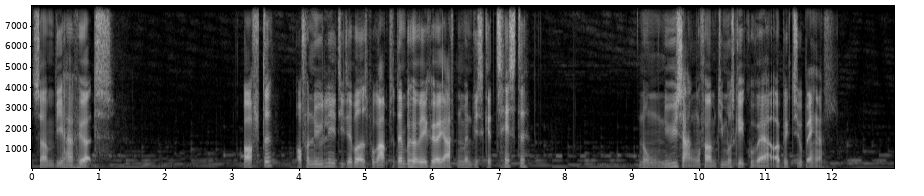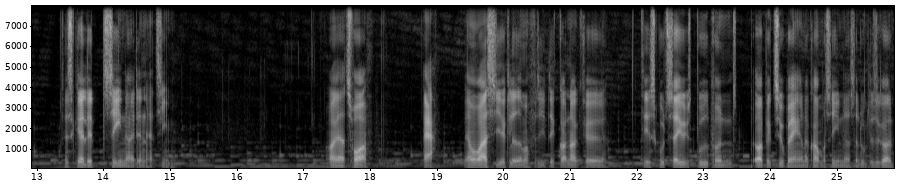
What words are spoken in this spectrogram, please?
som vi har hørt ofte og for nylig i de der breds program, så den behøver vi ikke høre i aften, men vi skal teste nogle nye sange for, om de måske kunne være objektive bangers. Det sker lidt senere i den her time. Og jeg tror, ja, jeg må bare sige, at jeg glæder mig, fordi det er godt nok, øh, det er sgu et seriøst bud på en objektiv banger, der kommer senere, så du kan lige så godt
